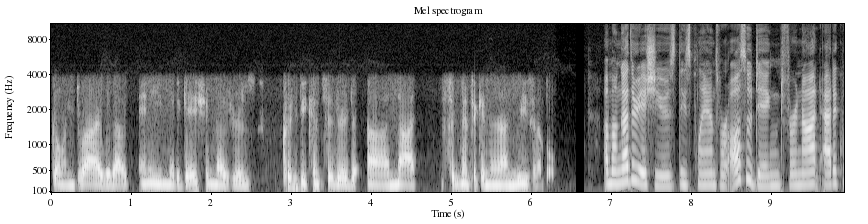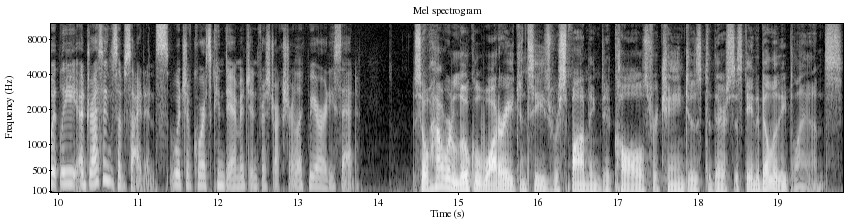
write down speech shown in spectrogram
going dry without any mitigation measures could be considered uh, not significant and unreasonable. Among other issues, these plans were also dinged for not adequately addressing subsidence, which of course can damage infrastructure, like we already said. So, how are local water agencies responding to calls for changes to their sustainability plans?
